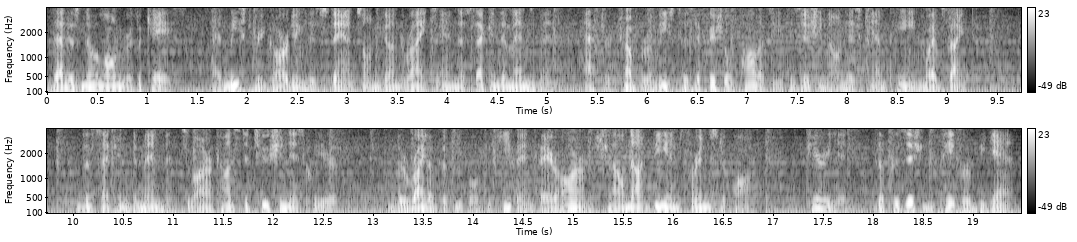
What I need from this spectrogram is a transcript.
That is no longer the case, at least regarding his stance on gun rights and the Second Amendment, after Trump released his official policy position on his campaign website. The Second Amendment to our Constitution is clear. The right of the people to keep and bear arms shall not be infringed upon. Period, the position paper began.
